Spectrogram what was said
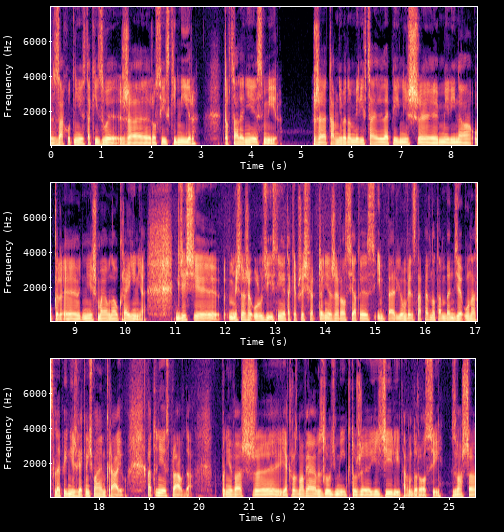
e, Zachód nie jest taki zły, że rosyjski mir to wcale nie jest mir że tam nie będą mieli wcale lepiej niż y, mieli na, y, niż mają na Ukrainie. Gdzieś y, myślę, że u ludzi istnieje takie przeświadczenie, że Rosja to jest imperium, więc na pewno tam będzie u nas lepiej niż w jakimś małym kraju. A to nie jest prawda. Ponieważ jak rozmawiałem z ludźmi, którzy jeździli tam do Rosji, zwłaszcza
